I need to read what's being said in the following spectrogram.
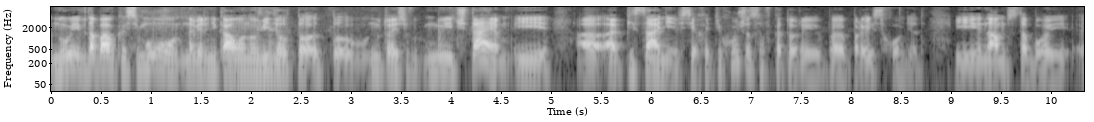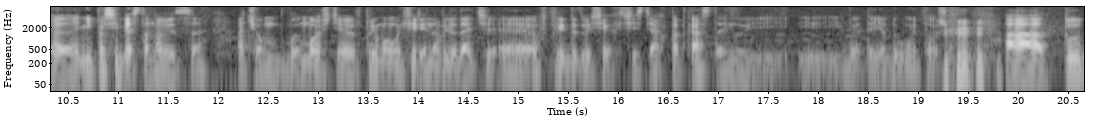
Ну и вдобавок ко всему, наверняка он увидел то, то ну то есть мы читаем и а, описание всех этих ужасов, которые происходят, и нам с тобой э, не по себе становится, о чем вы можете в прямом эфире наблюдать э, в предыдущих частях подкаста, ну и, и, и в это я думаю тоже. А тут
